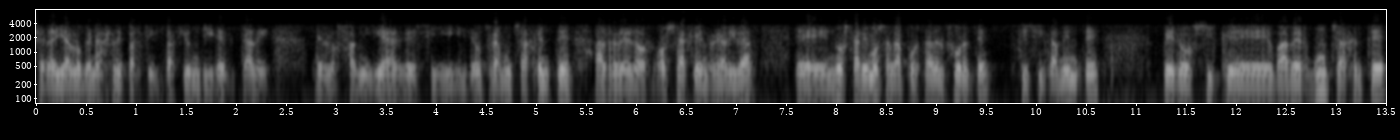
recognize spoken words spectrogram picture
será ya el homenaje de participación directa de, de los familiares y, de otra mucha gente alrededor. O sea que en realidad eh, no estaremos a la puerta del fuerte físicamente, pero sí que va a haber mucha gente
